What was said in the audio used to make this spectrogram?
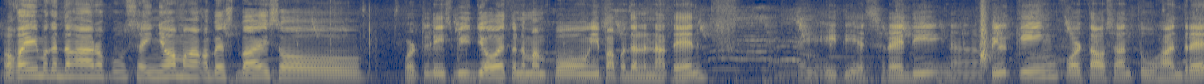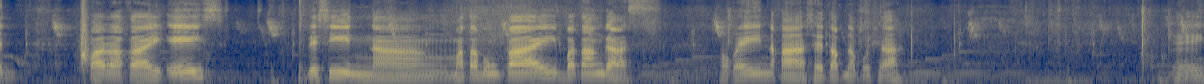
Okay, magandang araw po sa inyo mga ka-best buy. So, for today's video, ito naman pong ipapadala natin ay ATS ready na Pilking 4200 para kay Ace Desin ng Matabungkay, Batangas. Okay, naka-set up na po siya. Okay.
